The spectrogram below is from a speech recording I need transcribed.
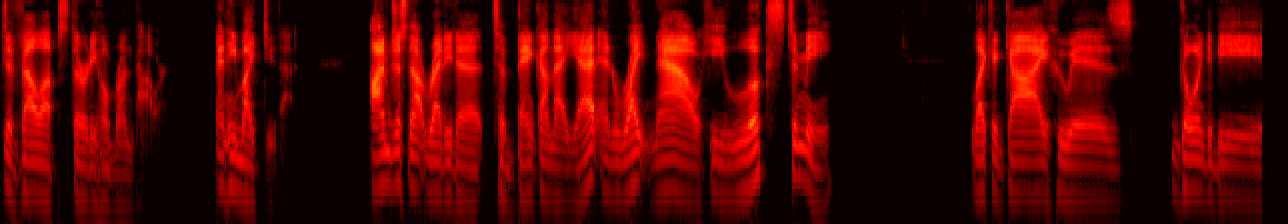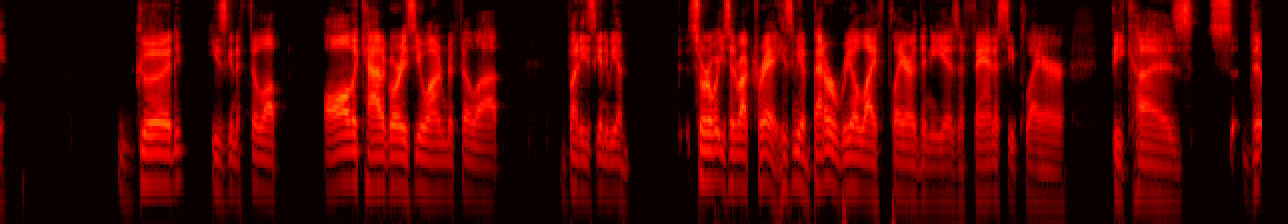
develops 30 home run power, and he might do that. I'm just not ready to to bank on that yet. And right now, he looks to me like a guy who is going to be good. He's going to fill up all the categories you want him to fill up, but he's going to be a sort of what you said about Correa. He's gonna be a better real life player than he is a fantasy player because the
